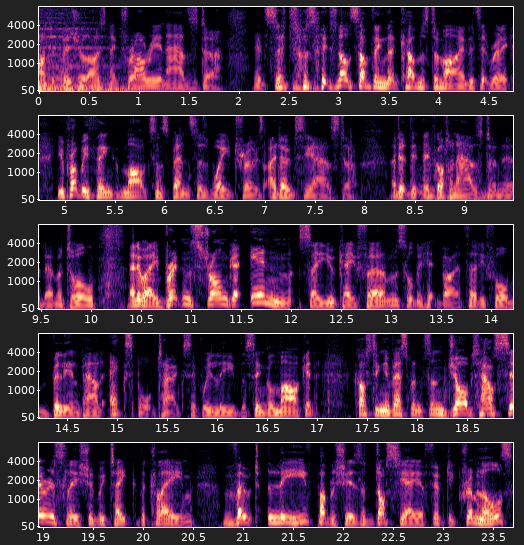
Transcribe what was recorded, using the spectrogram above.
Trying to visualise Nick Ferrari in Asda. It's, it's, it's not something that comes to mind, is it really? You probably think Marks and Spencer's Waitrose. I don't see Asda. I don't think they've got an Asda near them at all. Anyway, Britain stronger in, say UK firms, will be hit by a £34 billion export tax if we leave the single market, costing investments and jobs. How seriously should we take the claim? Vote Leave publishes a dossier of 50 criminals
